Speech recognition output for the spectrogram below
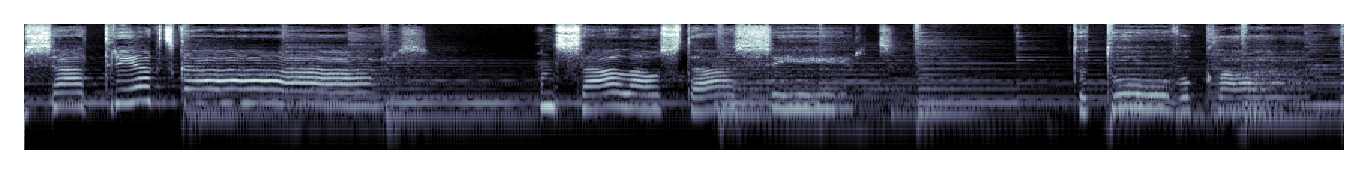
Kam satriekts kārs un salauztā sirds, tu tuvu klāt,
